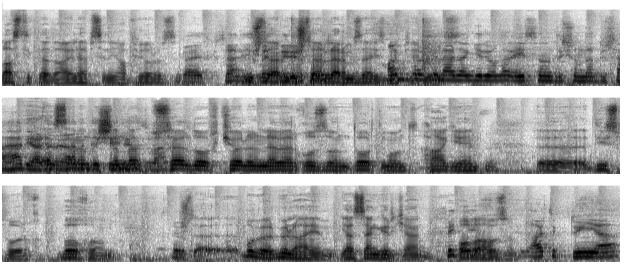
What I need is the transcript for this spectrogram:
lastik de dahil hepsini yapıyoruz. Gayet güzel. Hizmet Müşter, müşterilerimize hizmet Hangi veriyoruz. bölgelerden geliyorlar? Esen'in dışında Düsseldorf her yerden bir dışında. Düsseldorf, Köln, Leverkusen, Dortmund, Hagen, e, Duisburg, Bochum, Evet. işte bu böl Mülheim, Gelsenkirchen, Peki Oberhausen. artık dünya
